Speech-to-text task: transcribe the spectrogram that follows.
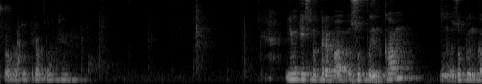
Що будуть робити? Їм дійсно треба зупинка. Зупинка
